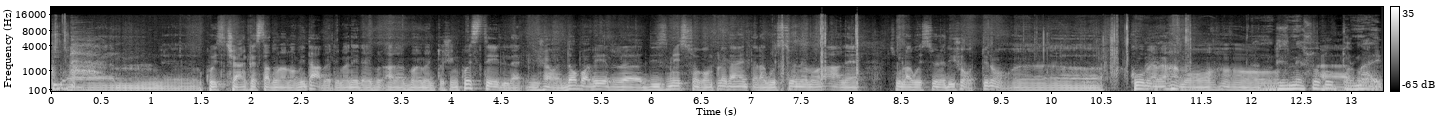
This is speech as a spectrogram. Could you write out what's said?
ehm, eh, c'è anche stata una novità per rimanere al Movimento 5 Stelle, diciamo, dopo aver dismesso completamente la questione morale sulla questione di Ciotti, no? eh, come avevamo dismesso tutto eh, ormai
